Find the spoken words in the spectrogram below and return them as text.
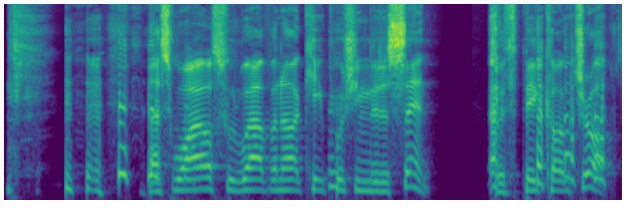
That's why else would Wout van Aert keep pushing the descent with Pidcock drops?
